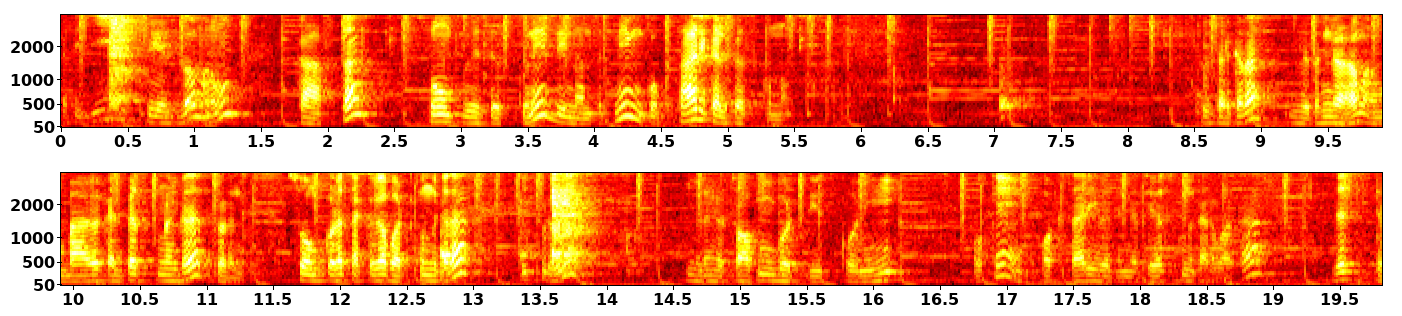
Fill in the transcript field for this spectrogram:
అయితే ఈ స్టేజ్లో మనం కాస్త సోంపు వేసేసుకుని దీన్ని అంతటిని ఇంకొకసారి కలిపేసుకున్నాం. చూసారు కదా? ఈ విధంగా మనం బాగా కలిపేసుకున్నాం కదా? చూడండి. సోంపు కూడా చక్కగా పట్టుకుంది కదా? ఇప్పుడు ఈ విధంగా చాపింగ్ బోర్డ్ తీసుకొని ఓకే ఒకసారి ఈ విధంగా చేసుకున్న తర్వాత జస్ట్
